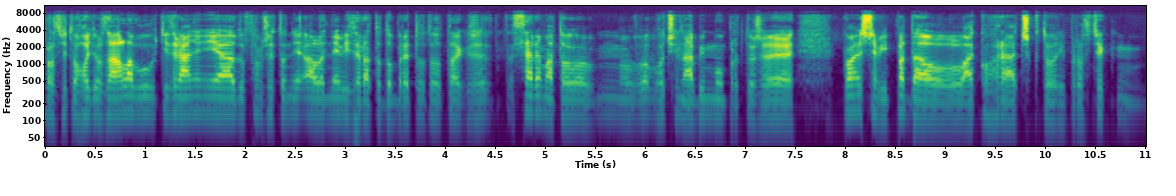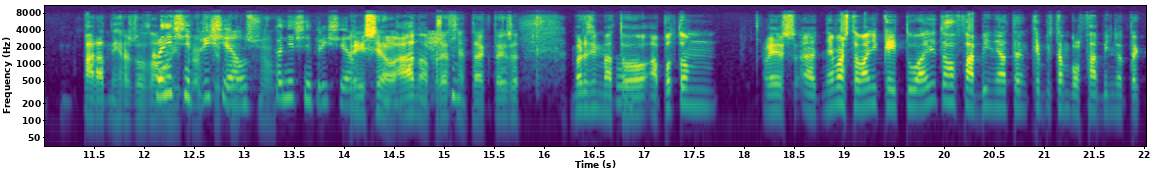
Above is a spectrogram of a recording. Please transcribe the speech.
proste to hodil za hlavu, tie zranenia a dúfam, že to ne, ale nevyzerá to dobre toto, takže sere ma to mm, voči Nabimu, pretože konečne vypadal ako hráč, ktorý proste mm, parádny hráč do zálohy. Konečne proste, prišiel, to, čo... konečne prišiel. Prišiel, áno, presne tak, takže mrzí ma to a potom Vieš, nemáš tam ani Kejtu, ani toho Fabiňa, ten, keby tam bol Fabinho, tak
